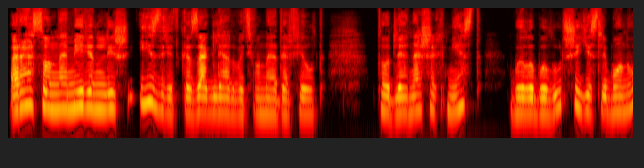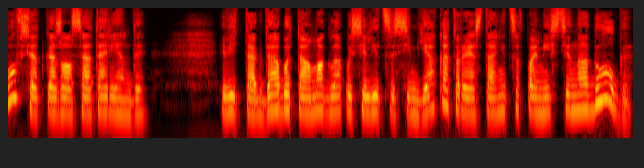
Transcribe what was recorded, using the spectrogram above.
Раз он намерен лишь изредка заглядывать в Недерфилд, то для наших мест было бы лучше, если бы он вовсе отказался от аренды, ведь тогда бы там могла поселиться семья, которая останется в поместье надолго.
